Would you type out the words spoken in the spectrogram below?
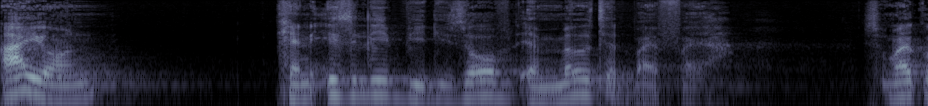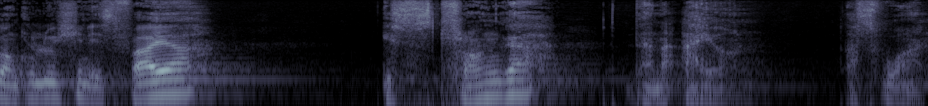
iron can easily be dissolved and melted by fire. So my conclusion is fire is stronger than iron. That's one.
